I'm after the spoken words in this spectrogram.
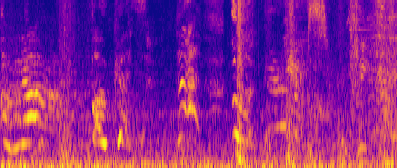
Oh no! Focus! Yes! Keep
